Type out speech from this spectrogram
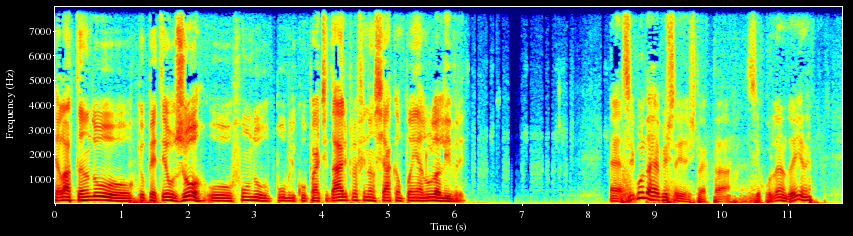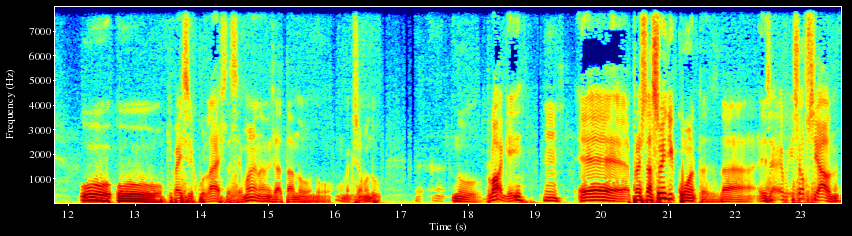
relatando que o PT usou o fundo público partidário para financiar a campanha Lula Livre? É, segundo a revista Isto é que está circulando aí, né? O, o que vai circular esta semana, né, já está no, no, Como é que chama? No, no blog aí. Hum. É, prestações de contas. Da, isso é oficial, né?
